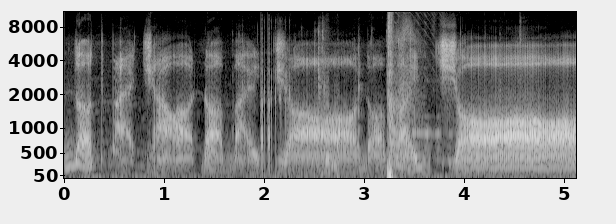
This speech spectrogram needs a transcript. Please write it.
Not my jaw, not my jaw, not my jaw.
